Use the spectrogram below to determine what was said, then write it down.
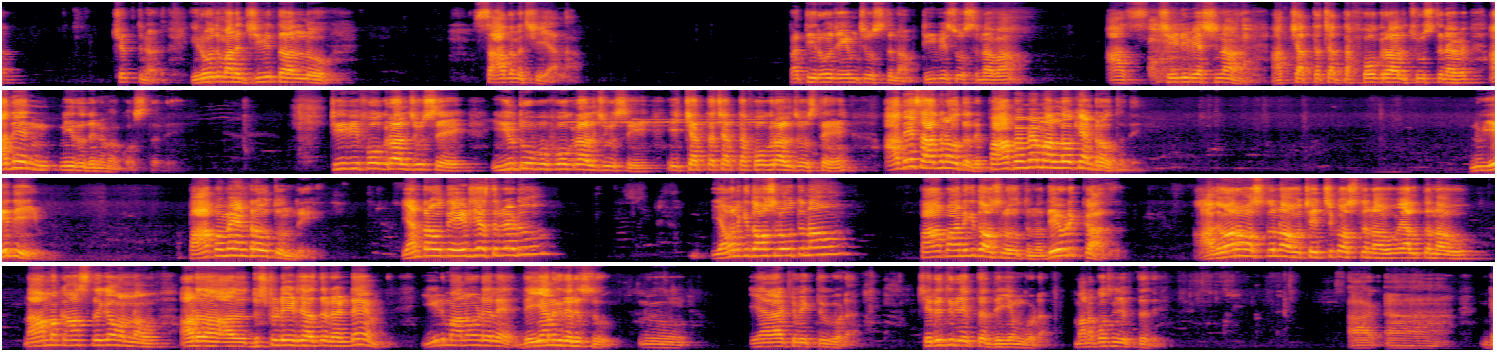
చెప్తున్నాడు. ఈరోజు మన జీవితాల్లో సాధన చేయాలా? ప్రతిరోజు ఏం చూస్తున్నాం? టీవీ చూస్తున్నావా? ఆ చెడి వ్యసన ఆ చెత్త చెత్త ఫోగ్రాలు చూస్తున్నావా? అదే నీ హృదయంలోకి వస్తుంది. టీవీ ఫోగ్రాలు చూస్తే యూట్యూబ్ ఫోగ్రాలు చూసి ఈ చెత్త చెత్త ఫోగ్రాలు చూస్తే అదే సాధన అవుతుంది. పాపమే మనలోకి ఎంటర్ అవుతుంది. నువ్వు ఏది? పాపమే ఎంటర్ అవుతుంది. ఎంటర్ అవుతే ఏడు చేస్తున్నాడు? ఎవరికి దోషలు అవుతున్నావు? పాపానికి దోషలు అవుతున్నావు. దేవుడికి కాదు. ఆదివారం వస్తున్నావు చర్చికి వస్తున్నావు వెళ్తున్నావు. నామకాస్తుగా ఉన్నావు. ఆడు దుష్టుడు ఏడు చేస్తాడంటే ఈడు మానవుడేలే దెయ్యానికి తెలుసు. నువ్వు ఎలాంటి వ్యక్తి కూడా. చరిత్ర చెప్తుంది దెయ్యం కూడా. మన కోసం చెప్తుంది. గారిడు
